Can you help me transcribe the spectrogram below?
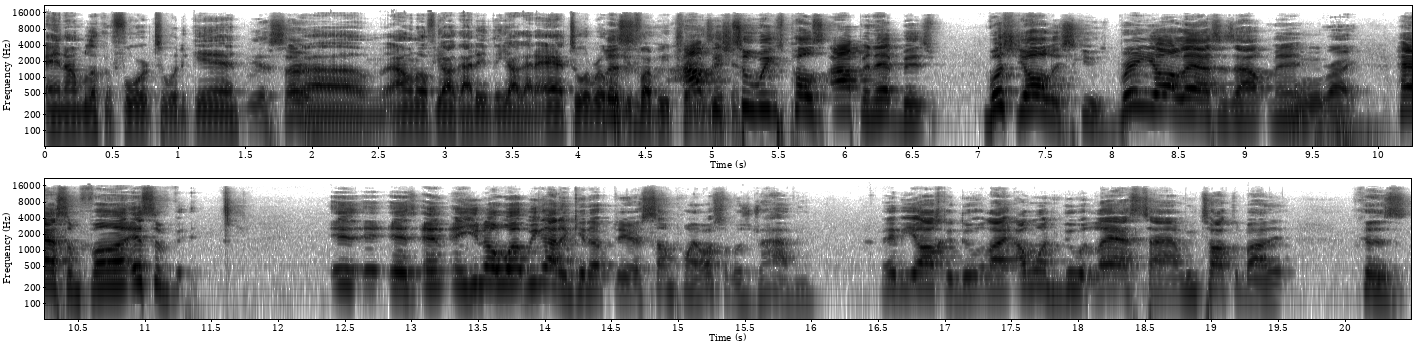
and I'm looking forward to it again. Yes, sir. Um, I don't know if y'all got anything y'all got to add to it real quick Listen, before we transition. I'll be transition. two weeks post op in that bitch. What's y'all excuse? Bring y'all asses out, man. Mm-hmm. Right. Have some fun. It's a, it, it, it's, and, and you know what? We got to get up there at some point. What's was driving? Maybe y'all could do it. Like I wanted to do it last time. We talked about it because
